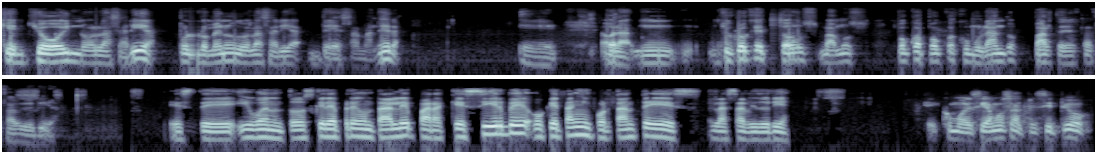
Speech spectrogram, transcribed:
que yo hoy no las haría, por lo menos no las haría de esa manera. Eh, ahora, mm, yo creo que todos vamos poco a poco acumulando parte de esta sabiduría. Este, y bueno, entonces quería preguntarle para qué sirve o qué tan importante es la sabiduría. Eh, como decíamos al principio,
